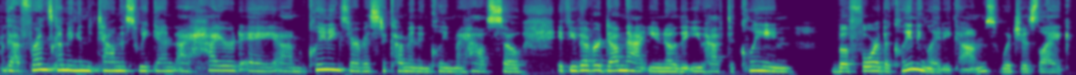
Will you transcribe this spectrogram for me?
I've got friends coming into town this weekend. I hired a um, cleaning service to come in and clean my house. So if you've ever done that, you know that you have to clean before the cleaning lady comes, which is like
